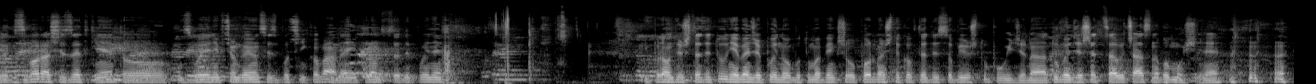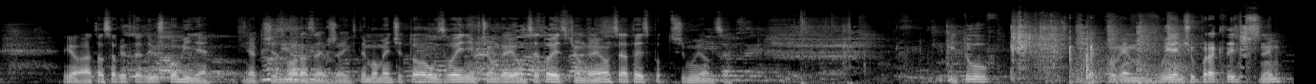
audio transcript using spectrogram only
jak z wora się zetknie, to uzwojenie wciągające jest bocznikowane i prąd wtedy płynie i prąd już wtedy tu nie będzie płynął, bo tu ma większą oporność, tylko wtedy sobie już tu pójdzie. No a tu będzie szedł cały czas, no bo musi, nie? Jo, a to sobie wtedy już pominie, jak się z wora zewrze. I w tym momencie to uzwojenie wciągające, to jest wciągające, a to jest podtrzymujące. I tu, tak powiem, w ujęciu praktycznym,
